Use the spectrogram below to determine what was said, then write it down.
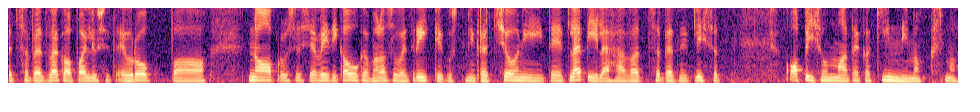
et sa pead väga paljusid Euroopa naabruses ja veidi kaugemal asuvaid riike, kust migratsiooniteed läbi lähevad, sa pead neid lihtsalt abisummadega kinni maksma.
